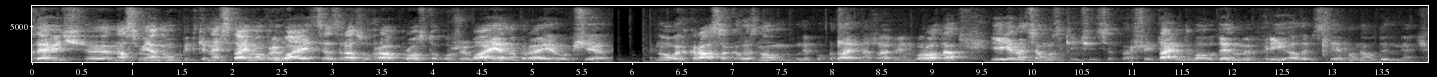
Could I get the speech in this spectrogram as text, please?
Фура 69 е, на сміну під кінець тайму вривається, зразу гра просто оживає, набирає вообще нових красок, але знову не попадає, на жаль, він ворота. І на цьому закінчується перший тайм. 2-1. Ми в грі, але відстаємо на один м'яч.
